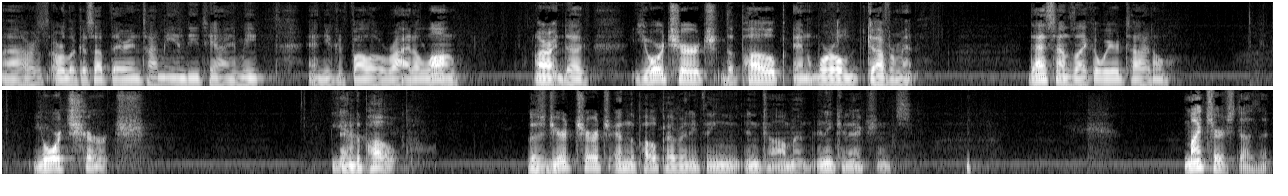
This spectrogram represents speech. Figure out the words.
Uh, or, or look us up there, Endtime E N D T I M E, and you can follow right along. All right, Doug, your church, the Pope, and world government. That sounds like a weird title. Your church Yeah. and the Pope. Does your church and the Pope have anything in common? Any connections? My church doesn't.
